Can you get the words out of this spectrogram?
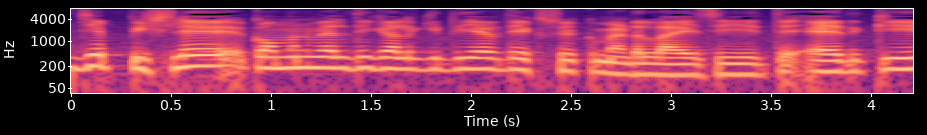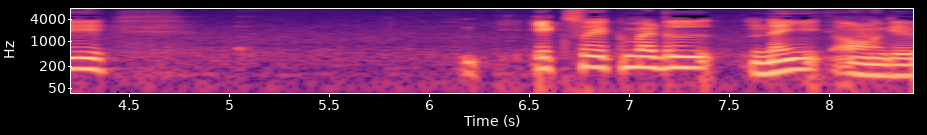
ਜੇ ਪਿਛਲੇ ਕਾਮਨਵੈਲਥ ਦੀ ਗੱਲ ਕੀਤੀ ਜਾਵੇ ਤੇ 101 ਮੈਡਲ ਆਏ ਸੀ ਤੇ ਐਤਕੀ 101 ਮੈਡਲ ਨਹੀਂ ਆਉਣਗੇ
